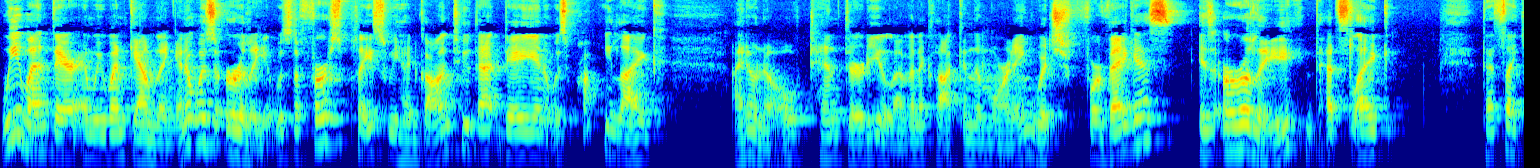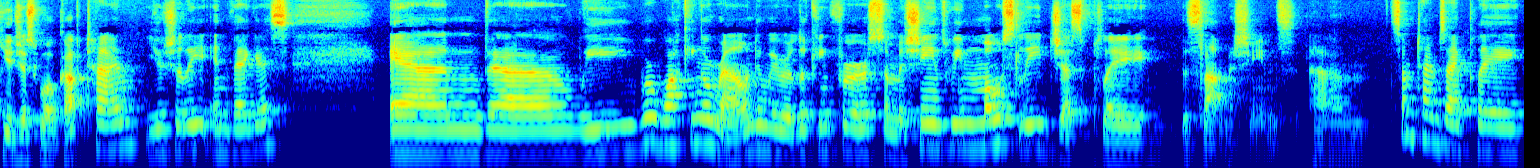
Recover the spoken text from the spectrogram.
we went there and we went gambling, and it was early. It was the first place we had gone to that day, and it was probably like, I don't know, 10 30, 11 o'clock in the morning, which for Vegas is early. That's like, that's like you just woke up time usually in Vegas. And uh, we were walking around and we were looking for some machines. We mostly just play the slot machines. Um, sometimes I play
